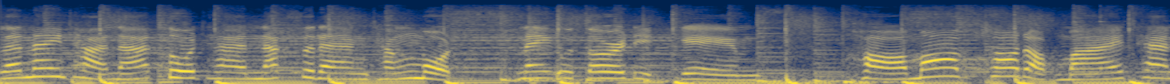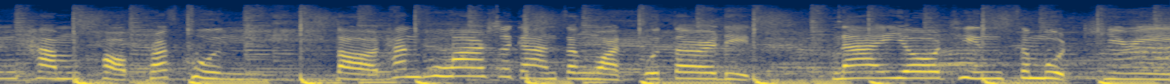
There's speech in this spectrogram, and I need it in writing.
และในฐานะตัวแทนนักแสดงทั้งหมดในอุตรดิตถ์เกมขอมอบช่อดอกไม้แทนคำขอบพระคุณ ต่อท่านผู้ว่าราชการจังหวัดอุตรดิตถ์นายโยธินสมุทรคีรี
